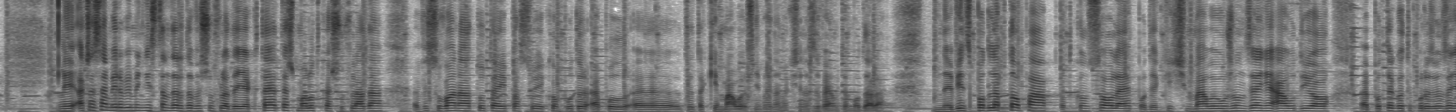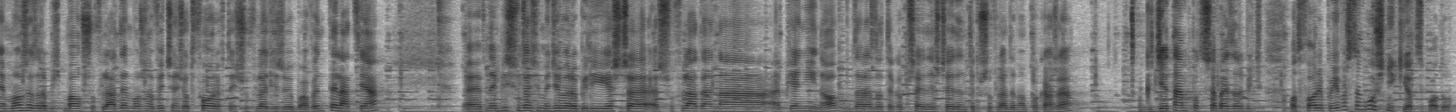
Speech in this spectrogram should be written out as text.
E, A czasami robimy niestandardowe szuflady jak te, też malutka szuflada wysuwana. Tutaj pasuje komputer Apple, e, te takie małe, już nie pamiętam jak się nazywają te modele. E, Więc pod laptopa, pod konsolę, pod jakieś małe urządzenia audio, e, pod tego typu rozwiązania można zrobić małą szufladę, można wyciąć otwory w tej szufladzie, żeby była wentylacja. E, W najbliższym czasie będziemy robili jeszcze szufladę na pianino. Zaraz do tego przejdę, jeszcze jeden typ szuflady Wam pokażę. Gdzie tam potrzeba jest zrobić otwory, ponieważ są głośniki od spodu.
